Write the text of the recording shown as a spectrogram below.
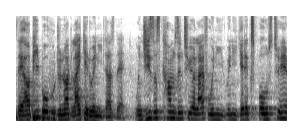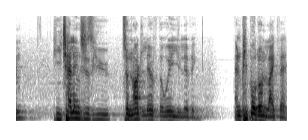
There are people who do not like it when he does that. When Jesus comes into your life, when you, when you get exposed to him, he challenges you to not live the way you're living. And people don't like that.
